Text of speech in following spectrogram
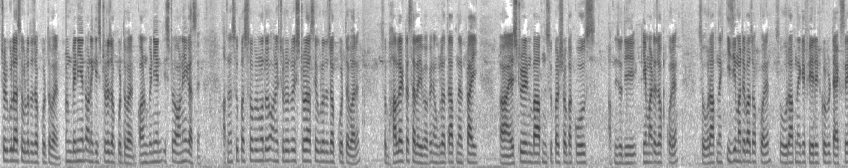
স্টোরগুলো আছে, ওগুলোতে জব করতে পারেন। কনভিনিয়েন্ট অনেক স্টোরে জব করতে পারেন। কনভিনিয়েন্ট স্টোর অনেক আছে। আপনার সুপার শপের মতো অনেক ছোটো ছোটো স্টোর আছে, ওগুলোতে জব করতে পারেন। সো ভালো একটা স্যালারি পাবেন। ওগুলোতে আপনার প্রায় রেস্টুরেন্ট বা আপনি সুপার শপ বা কোলস আপনি যদি কে মার্টে জব করেন সো ওরা আপনাকে ইজি মার্টে বা জব করেন। সো ওরা আপনাকে ফে রেট করবে ট্যাক্সে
